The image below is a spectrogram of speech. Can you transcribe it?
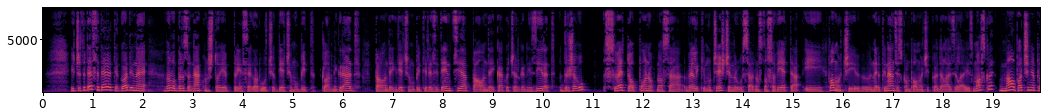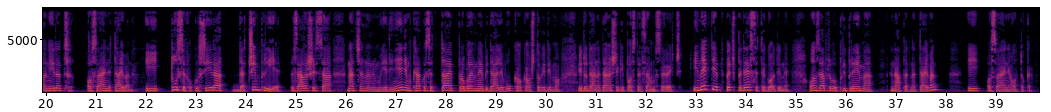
I 49. godine, vrlo brzo nakon što je prije svega odlučio gdje će mu biti glavni grad, pa onda i gdje će mu biti rezidencija, pa onda i kako će organizirati državu, sve to ponovno sa velikim učešćem Rusa, odnosno Sovjeta i pomoći, financijskom pomoći koja je dolazila iz Moskve, malo počinje planirati osvajanje Tajvana. I tu se fokusira da čim prije završi sa nacionalnim ujedinjenjem kako se taj problem ne bi dalje vukao kao što vidimo i do dana današnjeg i postaje samo sve veći. I negdje već 50. godine on zapravo priprema napad na Tajvan i osvajanje otoka.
